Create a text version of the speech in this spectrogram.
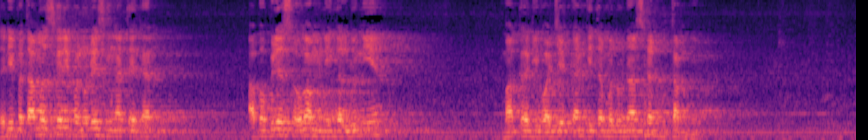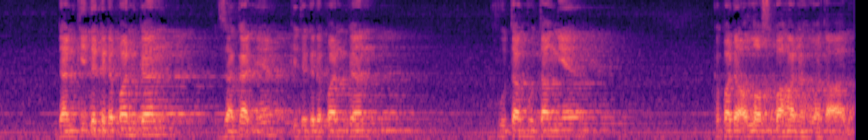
Jadi pertama sekali penulis mengatakan apabila seorang meninggal dunia maka diwajibkan kita melunaskan hutangnya. Dan kita kedepankan zakatnya, kita kedepankan hutang-hutangnya kepada Allah Subhanahu wa taala.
